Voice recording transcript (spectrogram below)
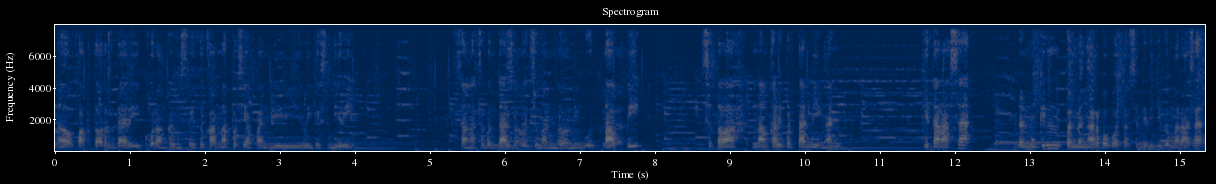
eh, faktor dari kurang chemistry itu karena persiapan di liga sendiri sangat sebentar Sangat gitu cuman sebentar. dua minggu Iya. tapi setelah enam kali pertandingan kita rasa dan mungkin pendengar bobotoh sendiri juga merasa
